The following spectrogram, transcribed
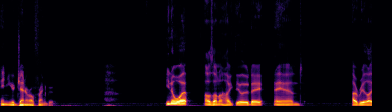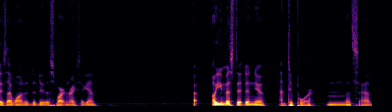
in your general friend group. You know what? I was on a hike the other day, and I realized I wanted to do the Spartan race again. Uh, oh, you missed it, didn't you? I'm too poor. Mm, that's sad.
